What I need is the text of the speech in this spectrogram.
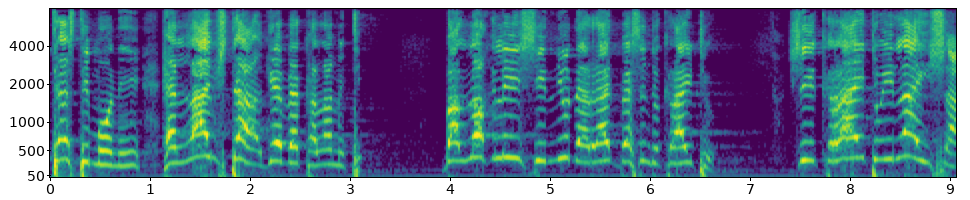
testimony, her lifestyle gave her calamity. But luckily, she knew the right person to cry to. She cried to Elisha.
